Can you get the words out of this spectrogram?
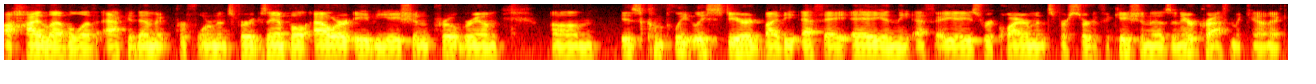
a high level of academic performance. For example, our aviation program um, is completely steered by the FAA and the FAA's requirements for certification as an aircraft mechanic.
